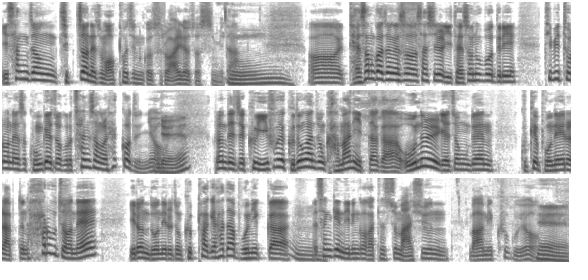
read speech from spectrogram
이 상정 직전에 좀 엎어지는 것으로 알려졌습니다. 음. 어, 대선 과정에서 사실 이 대선 후보들이 TV 토론에서 공개적으로 찬성을 했거든요. 네. 그런데 이제 그 이후에 그동안 좀 가만히 있다가 오늘 예정된 국회 본회의를 앞둔 하루 전에 이런 논의를 좀 급하게 하다 보니까 음. 생긴 일인 것 같아서 좀 아쉬운 마음이 크고요. 네.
